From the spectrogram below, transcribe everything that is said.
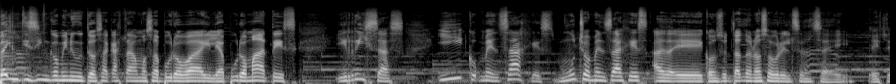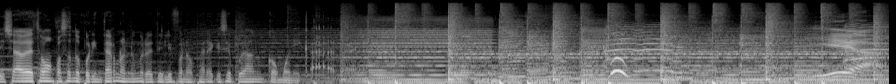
25 minutos, acá estábamos a puro baile, a puro mates y risas y mensajes, muchos mensajes eh, consultándonos sobre el sensei. Este, ya estamos pasando por interno el número de teléfono para que se puedan comunicar. ¡Woo! Yeah.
